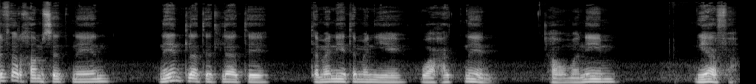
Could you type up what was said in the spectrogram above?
052 233 تمانية تمانية واحد اتنين أو منيم يافا.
